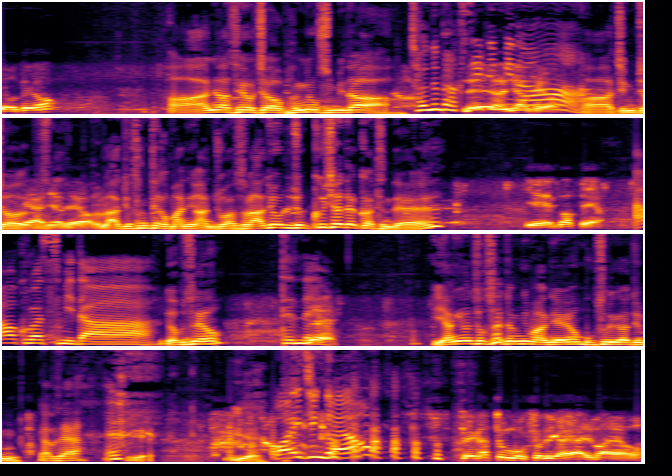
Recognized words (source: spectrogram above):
여보세요? 아, 안녕하세요. 저 박명수입니다. 저는 박슬기입니다. 네, 안녕하세요. 아, 지금 저 네, 안녕하세요. 라디오 상태가 많이 안 좋아서 라디오를 좀 끄셔야 될 것 같은데. 예, 껐어요. 아, 고맙습니다. 여보세요? 됐네요. 네. 양현석 사장님 아니에요? 목소리가 좀 여보세요? 예. 예. YG인가요? 제가 좀 목소리가 얇아요.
